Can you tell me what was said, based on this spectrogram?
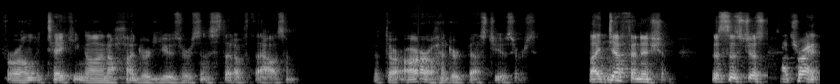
for only taking on 100 users instead of 1,000, but there are 100 best users by mm-hmm. definition. This is just that's right.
